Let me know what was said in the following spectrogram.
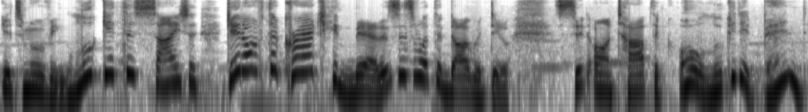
it's moving. Look at the size. Of, get off the kraken. Yeah, this is what the dog would do. Sit on top. The oh, look at it bend.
